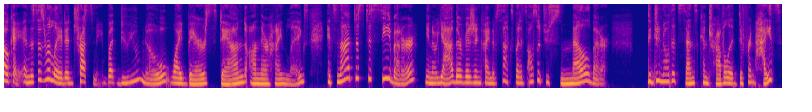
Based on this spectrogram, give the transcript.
Okay, and this is related, trust me, but do you know why bears stand on their hind legs? It's not just to see better. You know, yeah, their vision kind of sucks, but it's also to smell better. Did you know that scents can travel at different heights?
